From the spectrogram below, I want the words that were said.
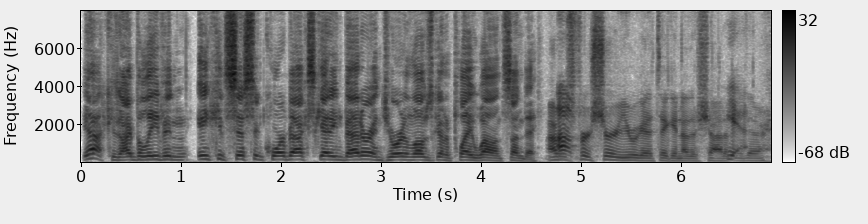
Yeah, because I believe in inconsistent quarterbacks getting better, and Jordan Love's going to play well on Sunday. I was for sure you were going to take another shot at yeah. me there.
